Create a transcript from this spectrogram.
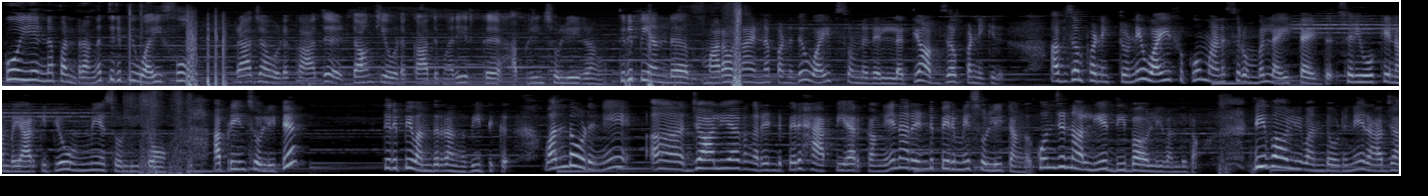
போய் என்ன பண்ணுறாங்க திருப்பி ஒய்ஃபும் ராஜாவோட காது டாங்கியோட காது மாதிரி இருக்குது அப்படின்னு சொல்லிடுறாங்க. திருப்பி அந்த மரம்லாம் என்ன பண்ணுது? ஒய்ஃப் சொன்னது எல்லாத்தையும் அப்சர்வ் பண்ணிக்குது. அப்சர்வ் பண்ணிக்கிட்டோன்னே ஒய்ஃபுக்கும் மனசு ரொம்ப லைட் ஆயிடுது. சரி ஓகே நம்ம யார்கிட்டயோ உண்மையை சொல்லிட்டோம் அப்படின்னு சொல்லிட்டு திருப்பி வந்துடுறாங்க வீட்டுக்கு. வந்த உடனே ஜாலியாக இவங்க ரெண்டு பேரும் ஹாப்பியாக இருக்காங்க. ஏன்னா ரெண்டு பேருமே சொல்லிட்டாங்க. கொஞ்ச நாள்லயே தீபாவளி வந்துதான். தீபாவளி வந்த உடனே ராஜா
